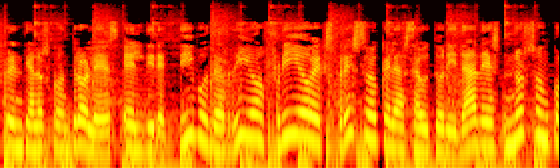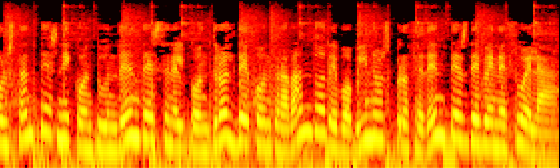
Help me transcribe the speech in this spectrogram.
Frente a los controles, el directivo de Río Frío expresó que las autoridades no son constantes ni contundentes en el control de contrabando de bovinos procedentes de Venezuela.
